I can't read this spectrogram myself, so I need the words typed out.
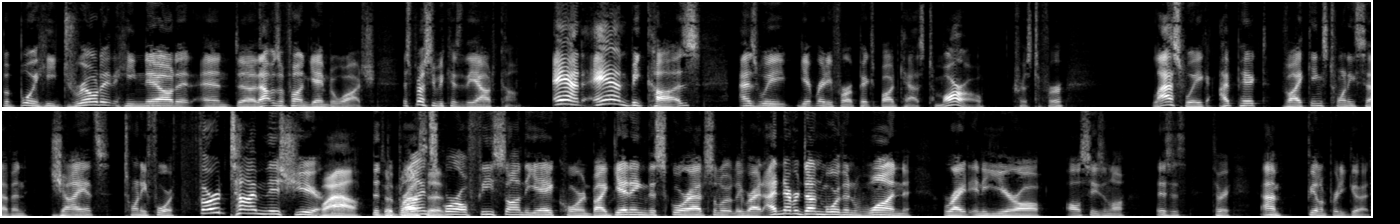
but boy, he drilled it, he nailed it, and uh, that was a fun game to watch, especially because of the outcome, and and because as we get ready for our picks podcast tomorrow, Christopher. Last week, I picked Vikings 27, Giants 24. Third time this year. Wow. That the blind squirrel feasts on the acorn by getting the score absolutely right. I'd never done more than one right in a year all, all season long. This is three. I'm feeling pretty good.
